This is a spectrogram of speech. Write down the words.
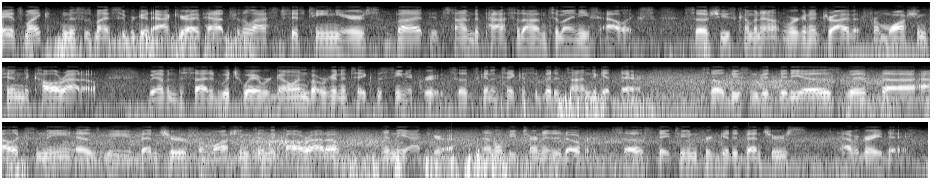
Hey, it's Mike, and this is my super good Acura I've had for the last 15 years, but it's time to pass it on to my niece Alex. So she's coming out and we're going to drive it from Washington to Colorado. We haven't decided which way we're going, but we're going to take the scenic route, so it's going to take us a bit of time to get there. So it'll be some good videos with uh, Alex and me as we venture from Washington to Colorado in the Acura, and we'll be turning it over. So stay tuned for good adventures. Have a great day.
